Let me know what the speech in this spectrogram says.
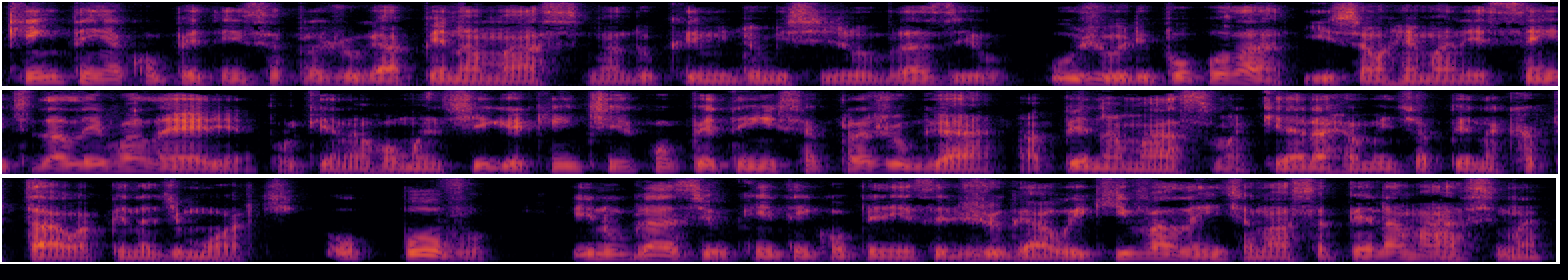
quem tem a competência para julgar a pena máxima do crime de homicídio no Brasil? O júri popular. Isso é um remanescente da Lei Valéria, porque na Roma Antiga quem tinha competência para julgar a pena máxima, que era realmente a pena capital, a pena de morte? O povo. E no Brasil, quem tem competência de julgar o equivalente à nossa pena máxima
